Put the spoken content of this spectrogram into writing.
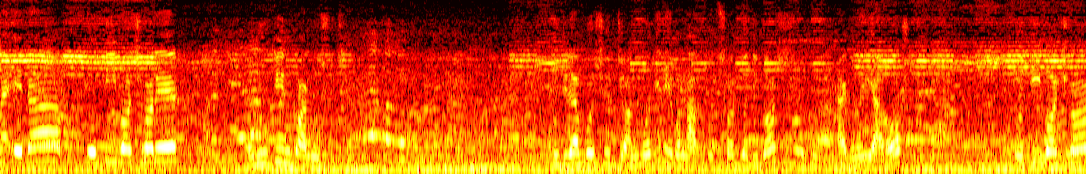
না, এটা প্রতি বছরের রুটিন কর্মসূচি। ক্ষুদিরাম বসুর জন্মদিন এবং আত্মোৎসর্গ দিবস, এগারোই আগস্ট। প্রতি বছর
